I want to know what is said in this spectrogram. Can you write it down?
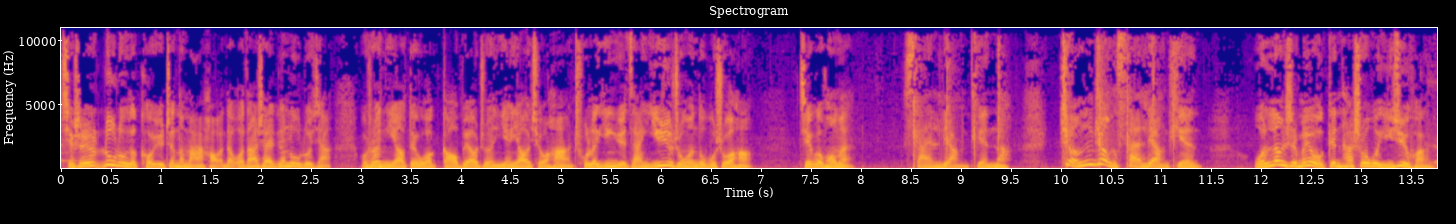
其实露露的口语真的蛮好的，我当时还跟露露讲，我说你要对我高标准、严要求哈，除了英语，咱一句中文都不说哈。结果朋友们，三两天呐，整整三两天，我愣是没有跟他说过一句话。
